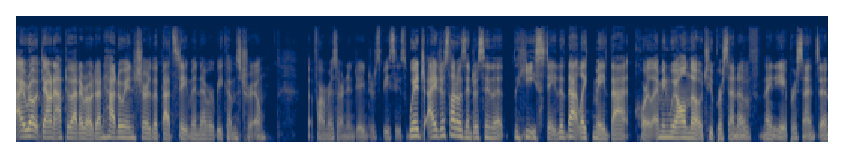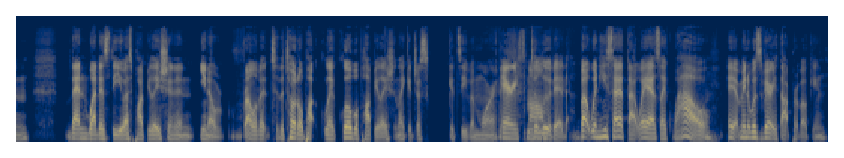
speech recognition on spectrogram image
I wrote down after that, I wrote down how to ensure that that statement never becomes true. That farmers are an endangered species, which I just thought it was interesting that he stated that, like, made that correlate. I mean, we all know 2% of 98%. And then what is the US population and, you know, relevant to the total po- like global population? Like, it just gets even more very small. diluted. But when he said it that way, I was like, wow. I mean, it was very thought provoking.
